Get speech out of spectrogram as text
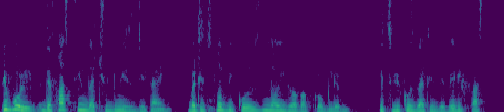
people, the first thing that you do is deny, but it's not because now you have a problem. It's because that is the very first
